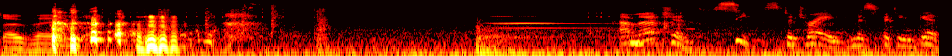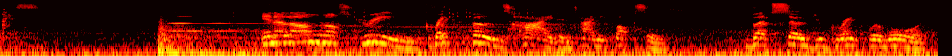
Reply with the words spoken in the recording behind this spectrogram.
So there. A merchant seeks to trade misfitting gifts. In a long lost dream, great foes hide in tiny boxes. But so do great rewards.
